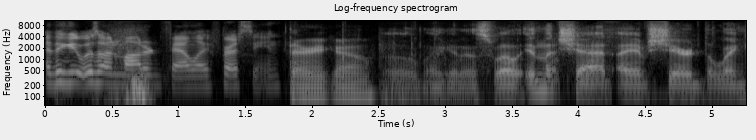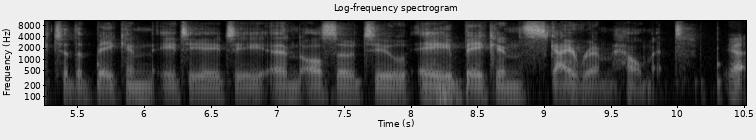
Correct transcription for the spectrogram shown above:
I think it was on Modern Family for a scene. There you go. Oh my goodness. Well, in the chat, I have shared the link to the Bacon AT-AT and also to a Bacon Skyrim helmet. Yeah,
